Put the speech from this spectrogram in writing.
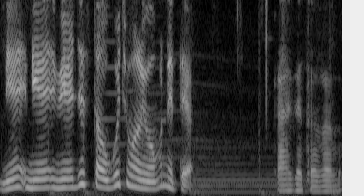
ini, ini ini aja setahu gue cuma lima menit ya Kagak tolong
